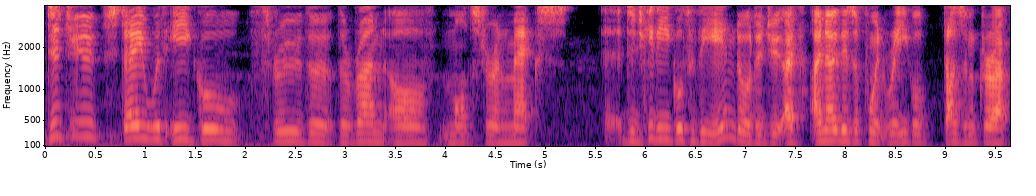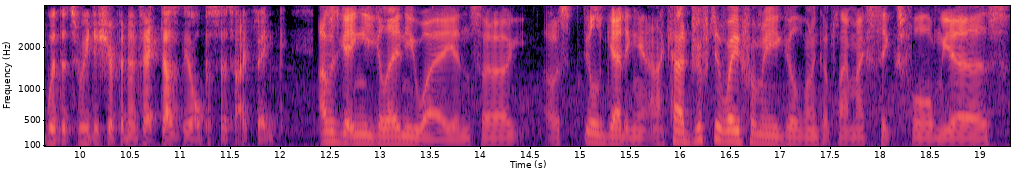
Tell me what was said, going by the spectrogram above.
Did you stay with Eagle through the, the run of Monster and Max? Uh, did you get Eagle to the end, or did you? I, I know there's a point where Eagle doesn't grow up with its readership, and in fact does the opposite. I think. I was getting Eagle anyway, and so I was still getting it. And I kind of drifted away from Eagle when I got to like my sixth form years.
